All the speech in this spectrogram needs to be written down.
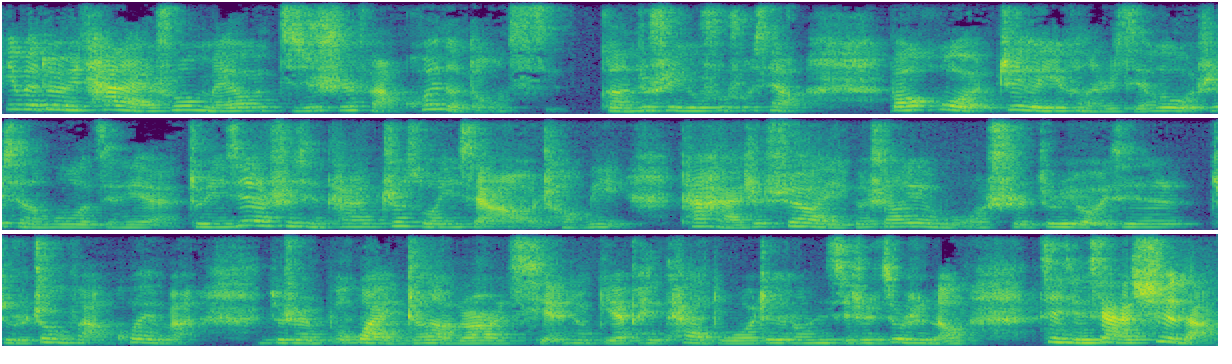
因为对于他来说，没有及时反馈的东西。可能就是一个付出项，包括这个也可能是结合我之前的工作经验。就一件事情，它之所以想要成立，它还是需要一个商业模式，就是有一些就是正反馈嘛。就是不管你挣到多少钱，就别赔太多，这个东西其实就是能进行下去的。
